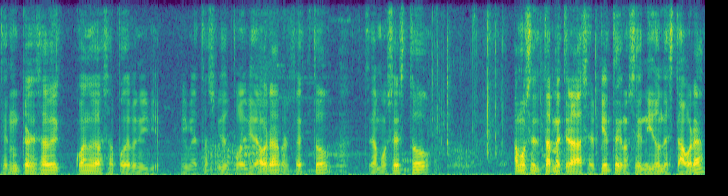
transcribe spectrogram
Que nunca se sabe cuándo vas a poder venir bien. Y me está subido poder vida ahora, perfecto. Te damos esto. Vamos a intentar meter a la serpiente, que no sé ni dónde está ahora.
